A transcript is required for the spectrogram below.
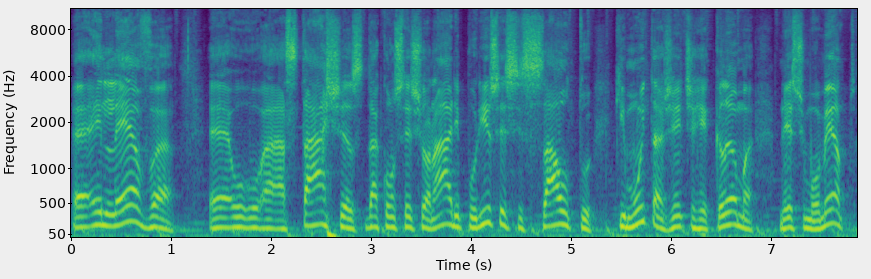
eh, eleva é, o, as taxas da concessionária e por isso esse salto que muita gente reclama neste momento?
